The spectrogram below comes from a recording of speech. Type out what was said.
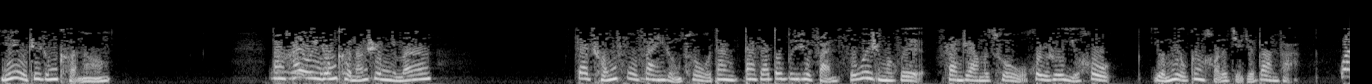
也有这种可能。但还有一种可能是你们在重复犯一种错误，但大家都不去反思为什么会犯这样的错误，或者说以后有没有更好的解决办法？关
